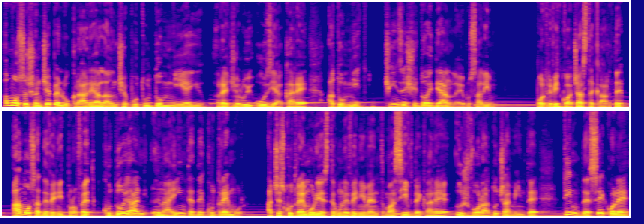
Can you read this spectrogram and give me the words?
Amos își începe lucrarea la începutul domniei regelui Uzia, care a domnit 52 de ani la Ierusalim. Potrivit cu această carte, Amos a devenit profet cu 2 ani înainte de cutremur. Acest cutremur este un eveniment masiv de care își vor aduce aminte timp de secole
